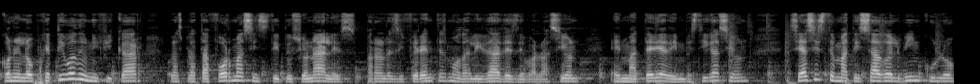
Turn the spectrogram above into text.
Con el objetivo de unificar las plataformas institucionales para las diferentes modalidades de evaluación en materia de investigación, se ha sistematizado el vínculo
